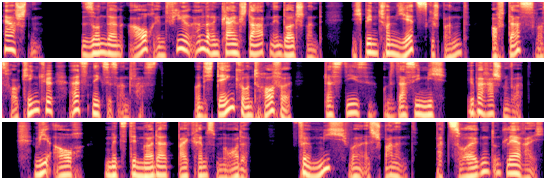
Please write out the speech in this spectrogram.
herrschten, sondern auch in vielen anderen kleinen Staaten in Deutschland. Ich bin schon jetzt gespannt auf das, was Frau Kinkel als nächstes anfasst. Und ich denke und hoffe, dass dies und dass sie mich überraschen wird. Wie auch mit dem Mörder bei Krems Morde. Für mich war es spannend, überzeugend und lehrreich,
